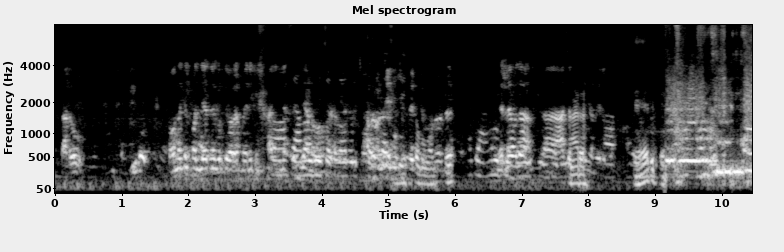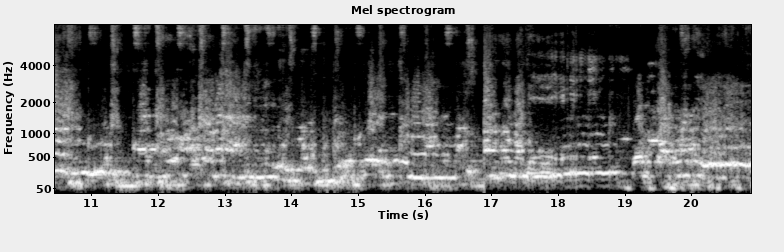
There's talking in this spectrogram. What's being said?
സ്ഥലവും തോന്നക്കൽ പഞ്ചായത്തിനെ കുറിച്ച് പറയുമ്പോൾ എനിക്ക് എല്ലാവിധ ആ, ആശംസകളും ഞാൻ നേരുന്നു പേര് നമ്മളെ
